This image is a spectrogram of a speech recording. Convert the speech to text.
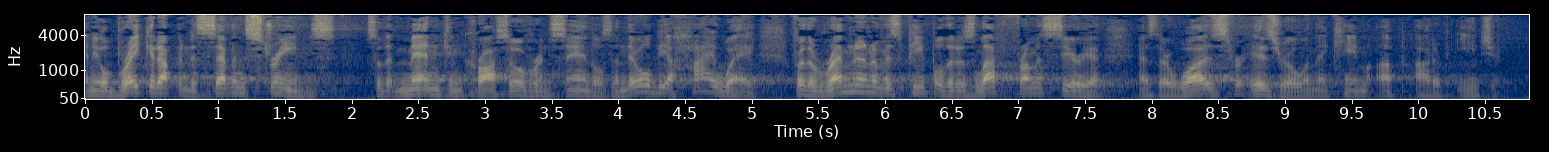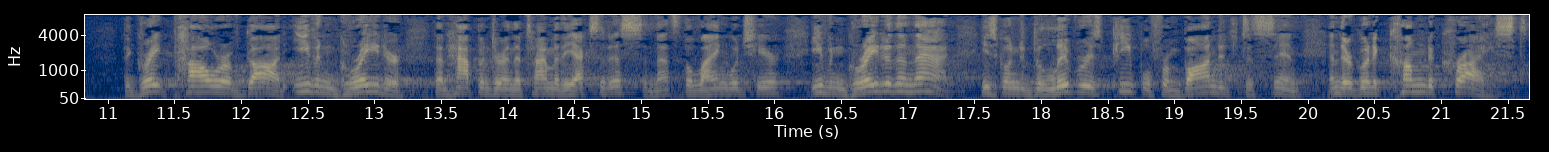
and he will break it up into seven streams so that men can cross over in sandals. And there will be a highway for the remnant of his people that is left from Assyria, as there was for Israel when they came up out of Egypt. The great power of God, even greater than happened during the time of the Exodus, and that's the language here, even greater than that, He's going to deliver His people from bondage to sin, and they're going to come to Christ,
